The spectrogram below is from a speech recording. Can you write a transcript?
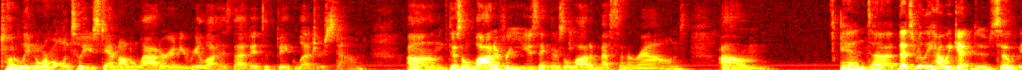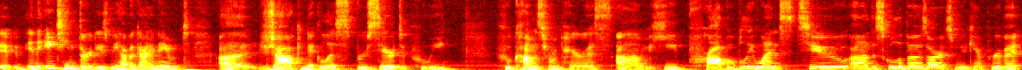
totally normal until you stand on a ladder and you realize that it's a big ledger stone. Um, there's a lot of reusing. There's a lot of messing around. Um, and uh, that's really how we get. So i- in the 1830s, we have a guy named uh, Jacques Nicolas Bussière de Pouilly, who comes from Paris. Um, he probably went to uh, the School of Beaux Arts. We can't prove it,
